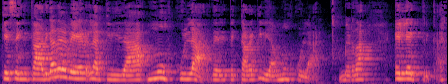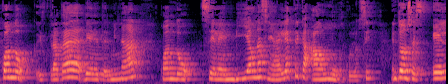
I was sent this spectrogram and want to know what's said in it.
que se encarga de ver la actividad muscular, de detectar actividad muscular, ¿verdad? Eléctrica. Es cuando trata de, determinar cuando se le envía una señal eléctrica a un músculo, ¿sí? Entonces, el,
